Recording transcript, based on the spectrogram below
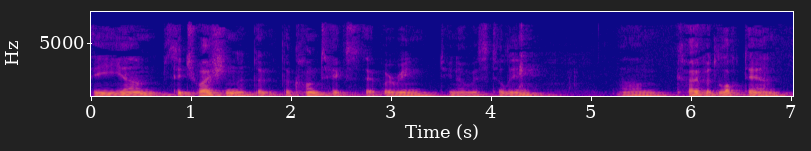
the um, situation, the, the context that we're in. You know, we're still in um, COVID lockdown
